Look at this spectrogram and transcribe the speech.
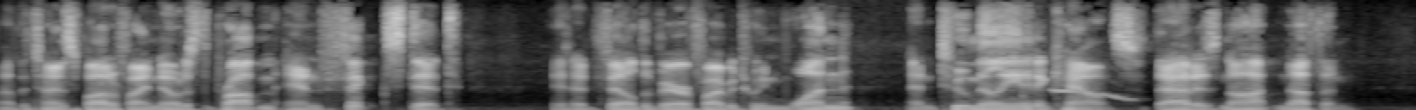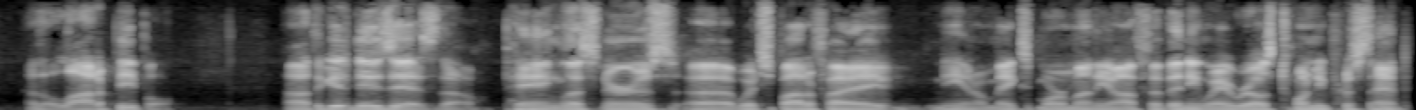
By the time Spotify noticed the problem and fixed it, it had failed to verify between 1 and 2 million accounts. That is not nothing. That's a lot of people. Uh, the good news is, though, paying listeners, uh, which Spotify you know makes more money off of anyway, rose 20%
